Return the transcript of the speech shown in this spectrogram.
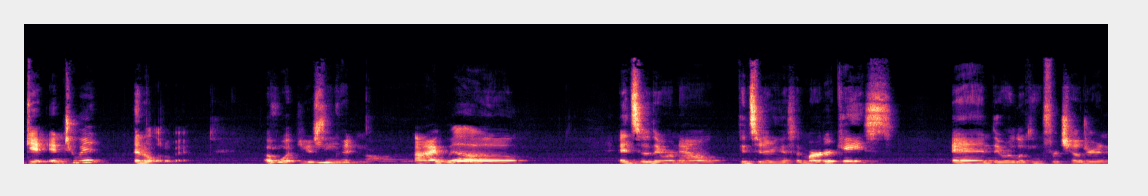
get into it in a little bit of what you've you seen. I will. And so they were now considering this a murder case, and they were looking for children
